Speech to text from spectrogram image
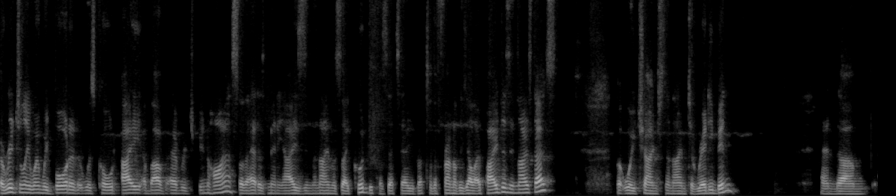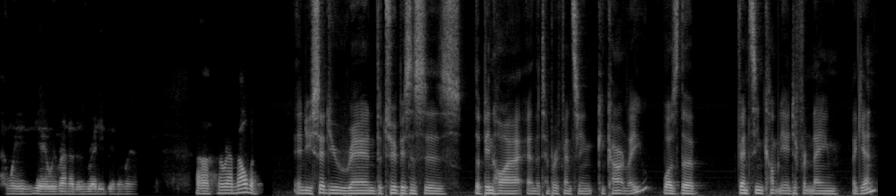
originally, when we bought it, it was called A Above Average Bin Hire. So they had as many A's in the name as they could because that's how you got to the front of the yellow pages in those days. But we changed the name to Ready Bin and um, and we yeah we ran it as Ready Bin around uh, around Melbourne. And you said you ran the two businesses, the bin hire and the temporary fencing, concurrently. Was the fencing company a different name again?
